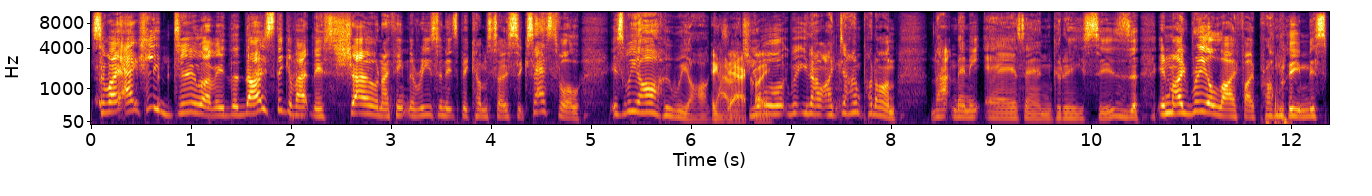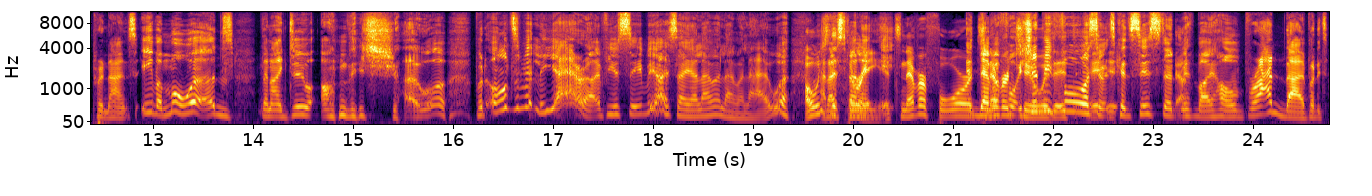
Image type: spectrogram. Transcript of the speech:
So I actually do. I mean, the nice thing about this show, and I think the reason it's become so successful, is we are who we are, Garrett. Exactly. You're, you know, I don't put on that many airs and graces. In my real life, I probably mispronounce even more words than I do on this show. But ultimately, yeah, if you see me, I say hello, hello, hello. Always And I the three. it- it's never four. It's never, never, four. two. It should be four, it- so it's it- consistent with my whole brand now. But it's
